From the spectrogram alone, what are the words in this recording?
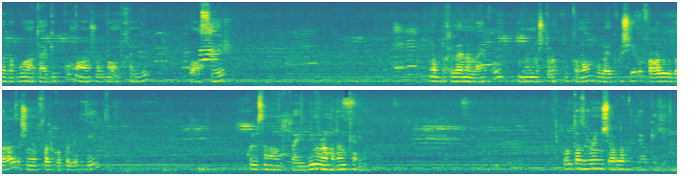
جربوها هتعجبكم. مع شوربة ومخلل وعصير. مطبخ ليانا معاكم. اتمنى اشتراك في القناة و like و share وفعلوا الجرس عشان يوصلكم كل جديد. كل سنة وأنتم طيبين ورمضان كريم. وانتظروني إن شاء الله في فيديو جديد.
